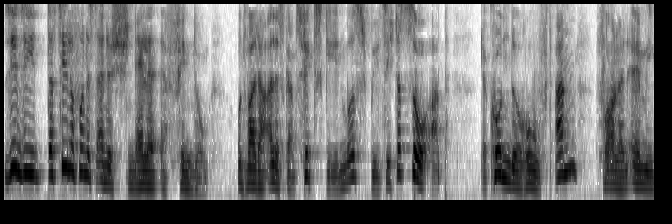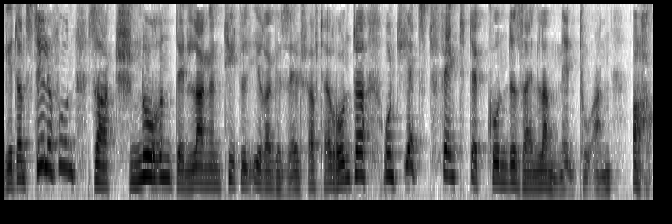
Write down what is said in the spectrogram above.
Sehen Sie, das Telefon ist eine schnelle Erfindung. Und weil da alles ganz fix gehen muss, spielt sich das so ab. Der Kunde ruft an, Fräulein Emmy geht ans Telefon, sagt schnurrend den langen Titel ihrer Gesellschaft herunter, und jetzt fängt der Kunde sein Lamento an. Ach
